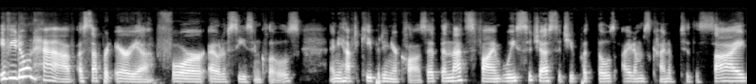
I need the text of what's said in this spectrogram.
If you don't have a separate area for out of season clothes, and you have to keep it in your closet, then that's fine. We suggest that you put those items kind of to the side,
